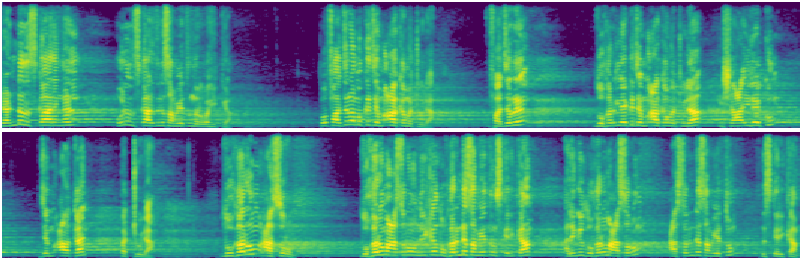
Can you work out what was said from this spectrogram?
രണ്ട് നിസ്കാരങ്ങൾ ഒരു നിസ്കാരത്തിന്റെ സമയത്ത് നിർവഹിക്കുക. ഇപ്പോൾ ഫജർ നമുക്ക് ജം ആക്കാൻ പറ്റൂല. ഫജർ ലുഹറിലേക്ക് ജം ആക്കാൻ പറ്റൂല ഇഷായിലേക്കും ജം ആക്കാൻ പറ്റൂല. ലുഹറും അസറും. ലുഹറും അസറും ഒന്നിരിക്കൽ ലുഹറിന്റെ സമയത്ത് നിസ്കരിക്കാം അല്ലെങ്കിൽ ലുഹറും അസറും അസറിന്റെ സമയത്തും നിസ്കരിക്കാം.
